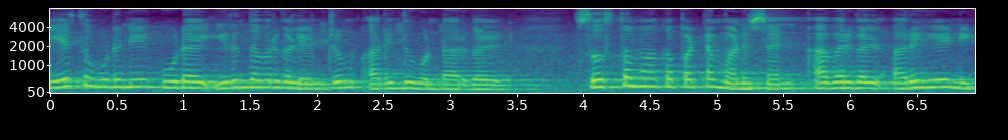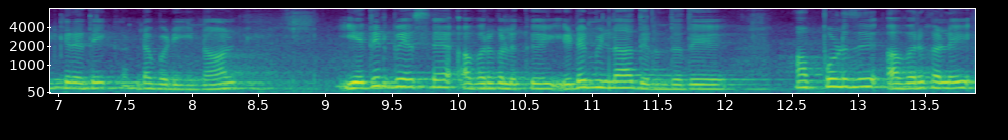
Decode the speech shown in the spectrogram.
இயேசுவுடனே கூட இருந்தவர்கள் என்றும் அறிந்து கொண்டார்கள். சுஸ்தமாக்கப்பட்ட மனுஷன் அவர்கள் அருகே நிற்கிறதை கண்டபடியினால் எதிர்பேச அவர்களுக்கு இடமில்லாதிருந்தது. அப்பொழுது அவர்களை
